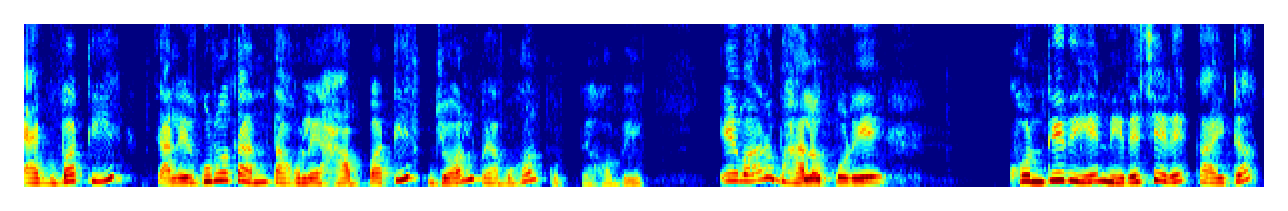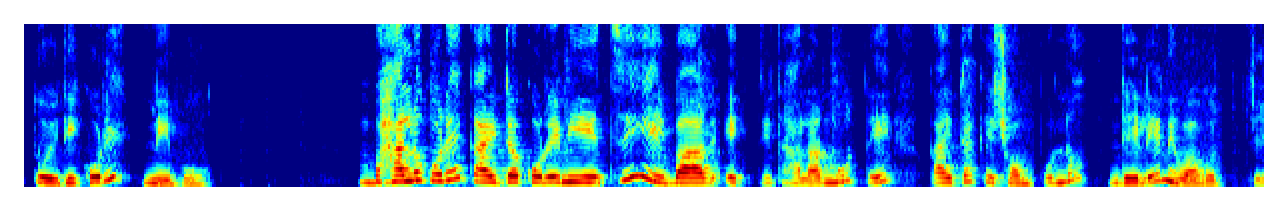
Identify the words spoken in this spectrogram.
এক বাটি চালের গুঁড়ো দেন তাহলে হাফ বাটি জল ব্যবহার করতে হবে। এবার ভালো করে খুন্তি দিয়ে নেড়ে চেড়ে কাইটা তৈরি করে নেব। ভালো করে কাইটা করে নিয়েছি, এবার একটি থালার মধ্যে কাইটাকে সম্পূর্ণ ঢেলে নেওয়া হচ্ছে।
